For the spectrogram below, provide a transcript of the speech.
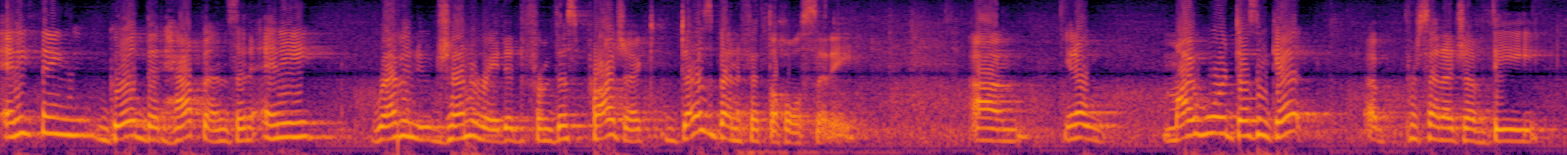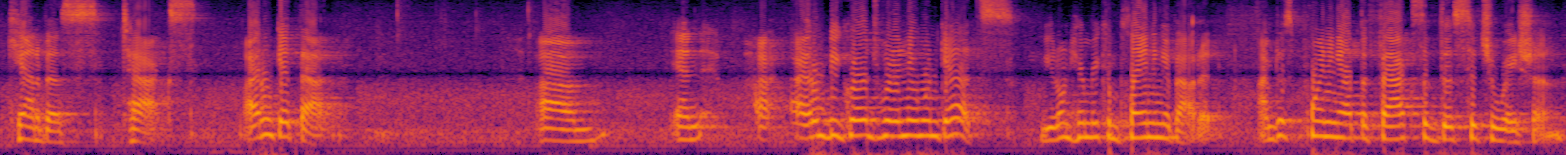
Anything good that happens and any revenue generated from this project does benefit the whole city. Um, you know, my ward doesn't get a percentage of the cannabis tax. I don't get that. Um, and I, I don't begrudge what anyone gets. You don't hear me complaining about it. I'm just pointing out the facts of this situation.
